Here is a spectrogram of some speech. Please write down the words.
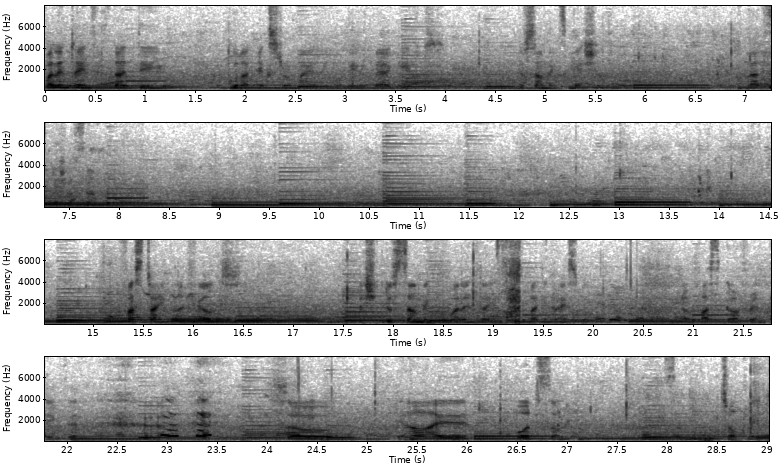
Valentine's is that day you do that extra mile, you know, maybe buy a gift, do something special for that special someone. First time I felt I should do something for Valentine's back in high school. You know, first girlfriend things. eh? so, you know, I bought some some chocolate,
